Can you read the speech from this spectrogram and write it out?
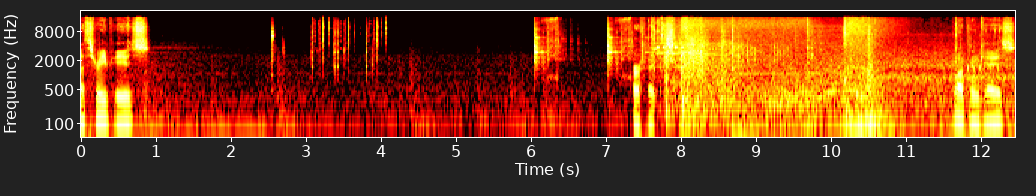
a three piece. Perfect. Weapon case.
